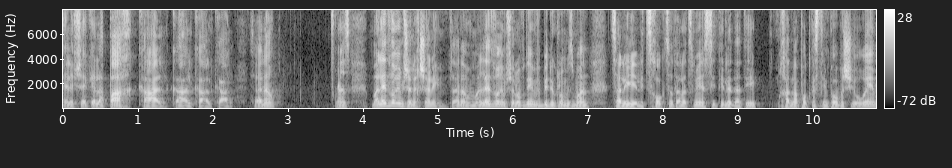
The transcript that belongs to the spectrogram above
אלף שקל לפח, קל, קל, קל, קל, בסדר? אז מלא דברים שנכשלים, בסדר? ומלא דברים של עובדים, ובדיוק לא מזמן יצא לי לצחוק קצת על עצמי, עשיתי לדעתי אחד מהפודקאסטים פה בשיעורים,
